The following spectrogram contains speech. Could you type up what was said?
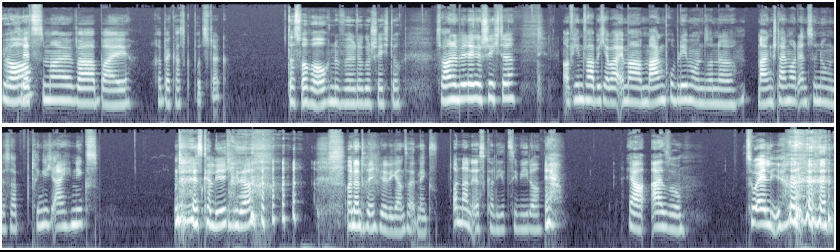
Ja, Das letzte Mal war bei Rebecca's Geburtstag. das war aber auch eine wilde Geschichte. Es war eine wilde Geschichte. Auf jeden Fall habe ich aber immer Magenprobleme und so eine Magenschleimhautentzündung. Deshalb trinke ich eigentlich nichts. Und dann eskaliere ich wieder. und dann trinke ich wieder die ganze Zeit nichts. Und dann eskaliert sie wieder. Ja, also zu Ellie.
